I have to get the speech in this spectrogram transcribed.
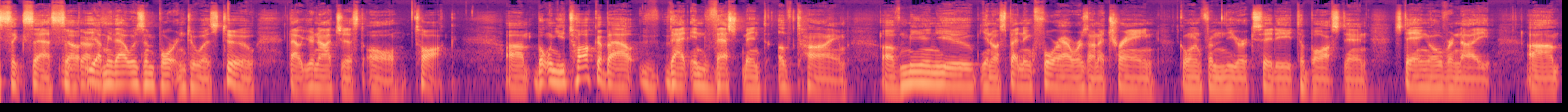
success. So, yeah, I mean, that was important to us too, that you're not just all talk. Um, but when you talk about that investment of time, of me and you, you know, spending four hours on a train going from New York City to Boston, staying overnight, um,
